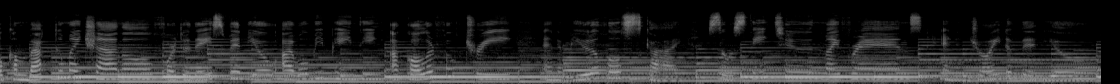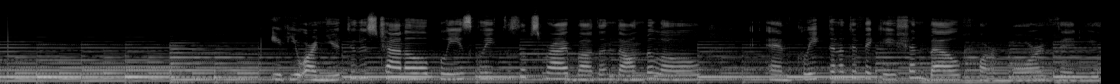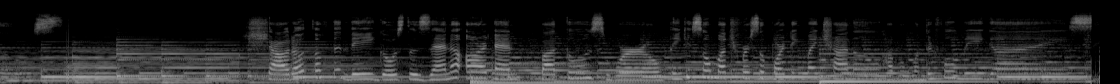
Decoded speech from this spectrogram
Welcome back to my channel. For today's video, I will be painting a colorful tree and a beautiful sky. So stay tuned my friends and enjoy the video. If you are new to this channel, please click the subscribe button down below and click the notification bell for more videos. Shoutout of the day goes to Zena Art and Patu's World. Thank you so much for supporting my channel. Have a wonderful day guys.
